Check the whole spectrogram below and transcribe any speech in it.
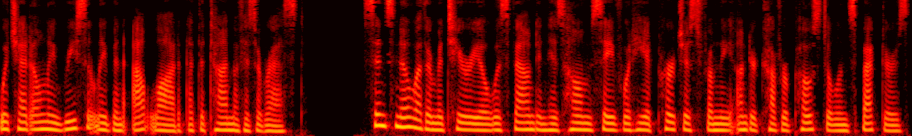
which had only recently been outlawed at the time of his arrest. Since no other material was found in his home save what he had purchased from the undercover postal inspectors,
